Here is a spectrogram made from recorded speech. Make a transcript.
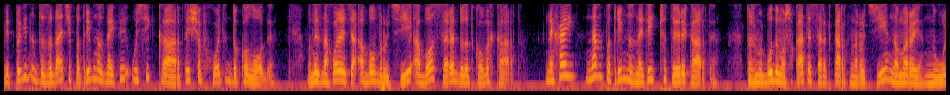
відповідно до задачі, потрібно знайти усі карти, що входять до колоди. Вони знаходяться або в руці, або серед додаткових карт. Нехай нам потрібно знайти 4 карти. Тож ми будемо шукати серед карт на руці номери 0,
